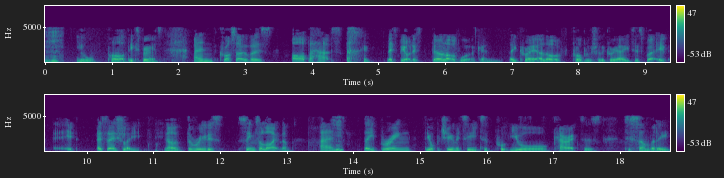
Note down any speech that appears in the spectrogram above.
Mhm. You're part of the experience. And crossovers are perhaps, let's be honest, they're a lot of work and they create a lot of problems for the creators. But it, it essentially, you know, the readers seem to like them and they bring the opportunity to put your characters to somebody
